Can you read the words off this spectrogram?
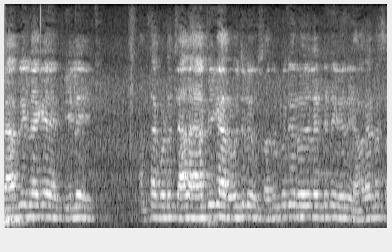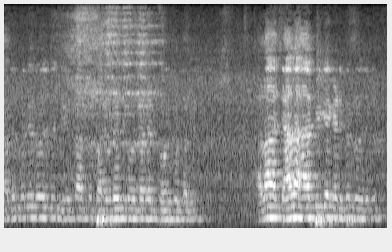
ఫ్యామిలీ లాగే ఫీల్ అయ్యి అంతా కూడా చాలా హ్యాపీగా రోజులు చదువుకునే రోజులు అంటేనే వేరు. ఎవరైనా చదువుకునే రోజులు జీవితాంతం పరుగు రోజులు ఉండాలని కోరుకుంటారు. అలా చాలా హ్యాపీగా గడిపిన రోజులు.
